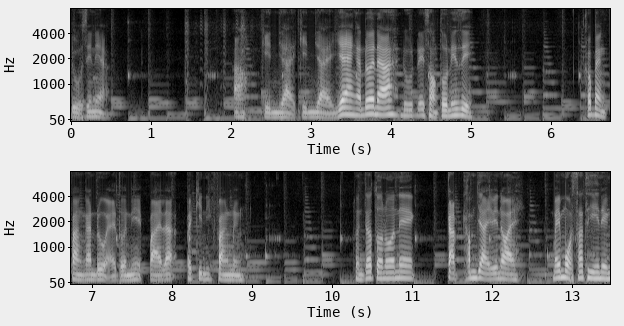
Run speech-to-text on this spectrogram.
ดูสิเนี่ยอ้าวกินใหญ่กินใหญ่แย่งกันด้วยนะ ดูไอ้สองตัวนี้สิ เขาแบ่งฝั่งกันดูไอ้ตัวนี้ไปแล้วไปกินอีกฝั่งหนึ่งส่วนเจ้าตัวโน้นเนี่ยกัดคำใหญ่ไปหน่อย ไม่หมดสักทีหนึ่ง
